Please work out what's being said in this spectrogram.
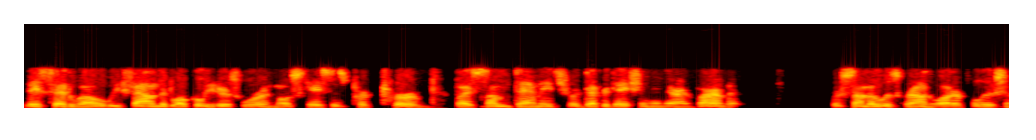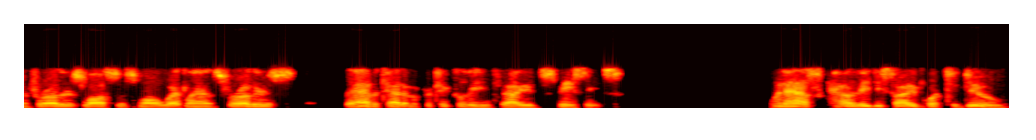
they said, well, we found that local leaders were in most cases perturbed by some damage or degradation in their environment. For some, it was groundwater pollution. For others, loss of small wetlands. For others, the habitat of a particularly valued species. When asked how they decided what to do,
